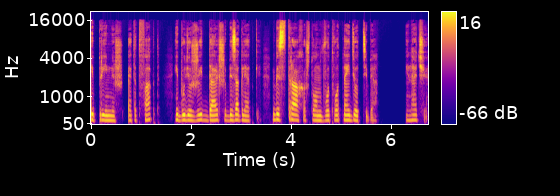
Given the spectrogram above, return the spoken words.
Ты примешь этот факт и будешь жить дальше без оглядки, без страха, что он вот-вот найдет тебя. Иначе...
